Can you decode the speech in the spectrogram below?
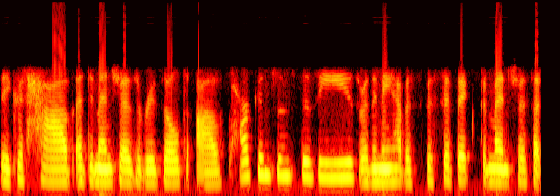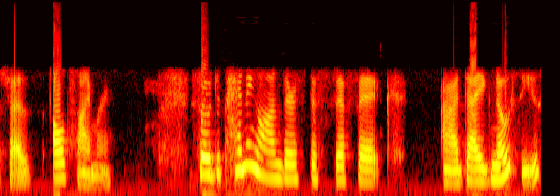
they could have a dementia as a result of Parkinson's disease, or they may have a specific dementia such as Alzheimer's. So, depending on their specific uh, diagnoses,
